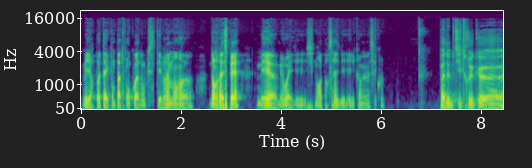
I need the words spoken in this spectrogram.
meilleur pote avec ton patron, quoi. Donc, c'était vraiment dans le respect. Mais, mais ouais, il est, sinon à part ça, il est, il est quand même assez cool. Pas de petits trucs euh,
